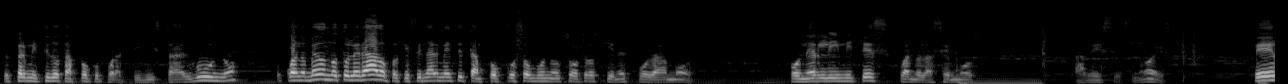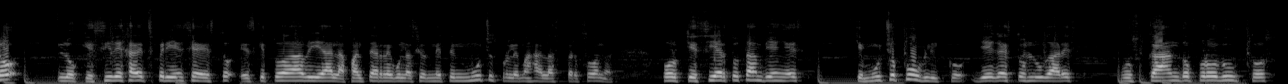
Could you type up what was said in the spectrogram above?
pues, permitido tampoco por activista alguno, cuando menos no tolerado, porque finalmente tampoco somos nosotros quienes podamos poner límites cuando lo hacemos a veces, ¿no? Este, pero lo que sí deja de experiencia esto es que todavía la falta de regulación mete muchos problemas a las personas, porque cierto también es que mucho público llega a estos lugares buscando productos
